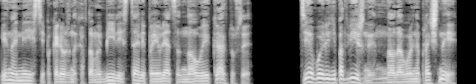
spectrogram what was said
и на месте покореженных автомобилей стали появляться новые кактусы. Те были неподвижны, но довольно прочны,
